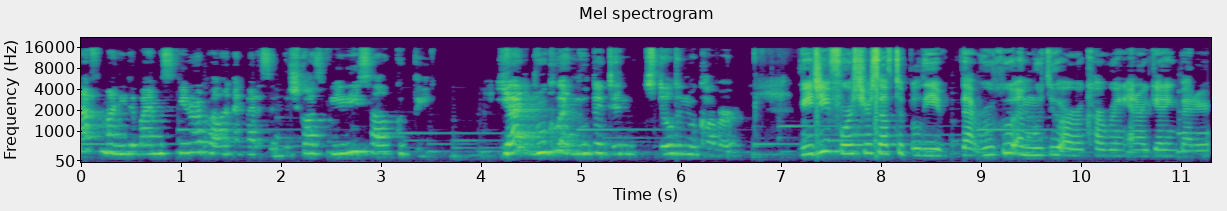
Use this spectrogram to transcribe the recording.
enough money to buy mosquito repellent and medicine, which caused Viji Salkuti. Yet Ruku and Muthu didn't, still didn't recover. Viji forced herself to believe that Ruku and Muthu are recovering and are getting better.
